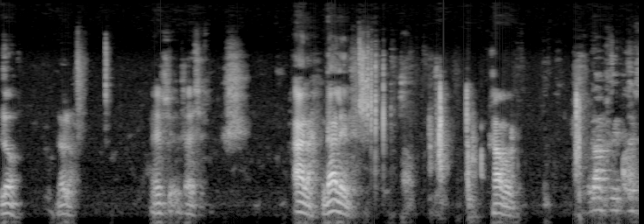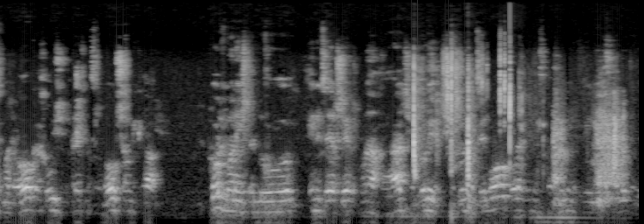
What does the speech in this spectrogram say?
לא, לא, לא. אלף ש- זה יש. הלאה, ד' בכבוד. אולם כפי יתחלק זמן אור, כך ראוי שיתחלק זמן אור, שם נקרא. כל זמני השתדלות, אין לצייר שיהיה תמונה אחת, שיוכלו להימצא בו, כל הימים מצטרפים לפי השתדלות הזה.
